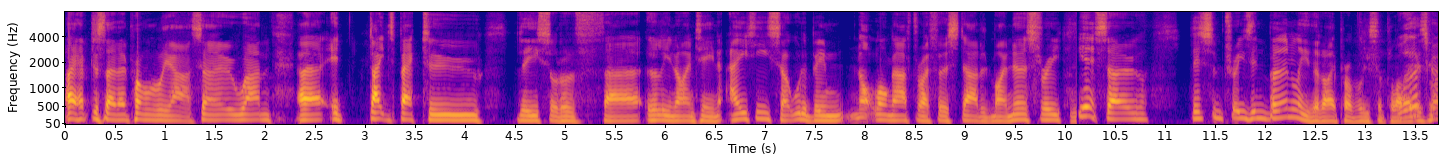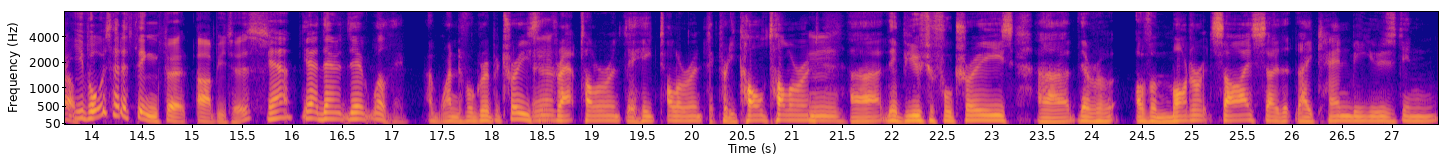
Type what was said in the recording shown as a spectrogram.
I have to say they probably are. So um, uh, it dates back to the sort of uh, early 1980s. So it would have been not long after I first started my nursery. Yeah, so there's some trees in Burnley that I probably supply Well, as well. right. You've always had a thing for arbutus. Yeah, yeah, they're they're well, they're a wonderful group of trees. Yeah. They're drought tolerant, they're heat tolerant, they're pretty cold tolerant. Mm. Uh, they're beautiful trees. Uh, they're of- of a moderate size so that they can be used in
